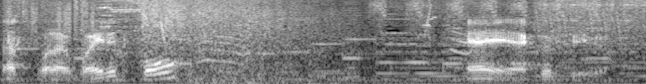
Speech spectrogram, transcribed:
That's what I waited for? Yeah, yeah, good for you.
